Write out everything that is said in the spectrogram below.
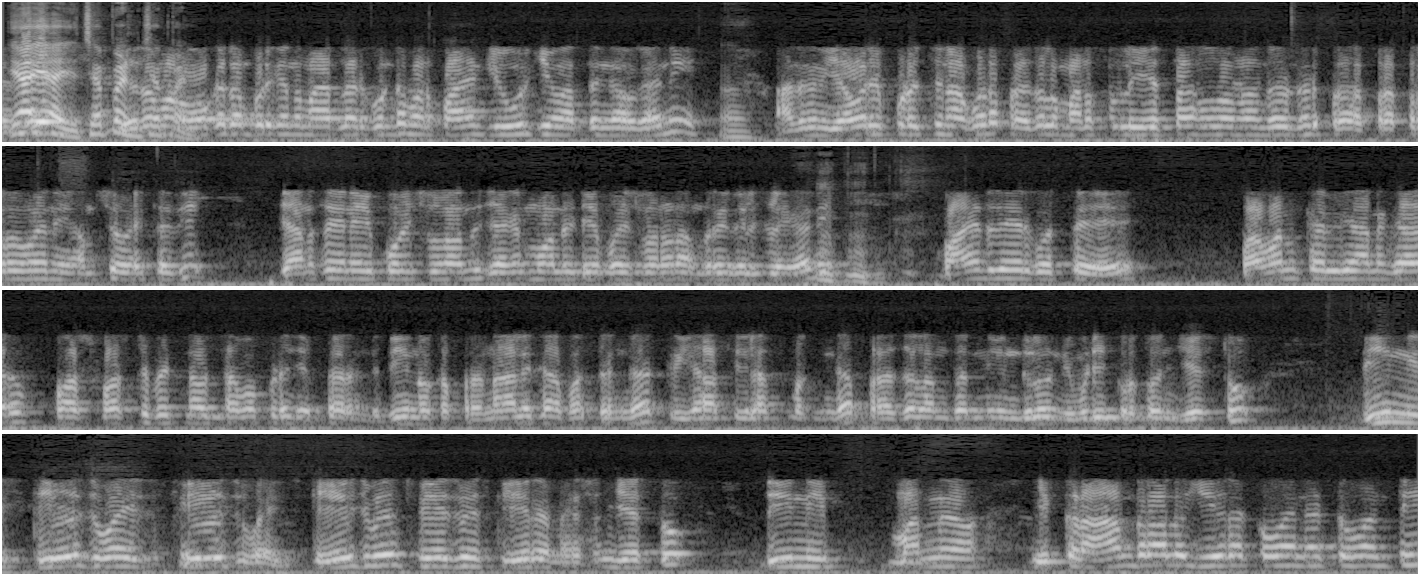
యా, యా, చెప్పండి, చెప్పండి. ఒకదంపుడు కింద మాట్లాడుకుంటే మన పాయింట్లు ఊరికి ఏం అర్థం కావు కానీ అందుకని ఎవరు ఎప్పుడు వచ్చినా కూడా ప్రజల మనసులో ఏ స్థానంలో ఉన్నటువంటి ప్ర- ప్రప్రథమైన అంశం అవుతుంది జనసేన ఏ పొజిషన్లో ఉంది జగన్మోహన్ రెడ్డి ఏ పొజిషన్లో అందరికీ తెలుసులే కానీ పాయింట్ దగ్గరికి వస్తే పవన్ కళ్యాణ్ గారు ఫస్ట్ ఫస్ట్ పెట్టిన సభ అప్పుడే చెప్పారండి. దీని ఒక ప్రణాళికాబద్ధంగా క్రియాశీలాత్మకంగా ప్రజలందరినీ ఇందులో నిమిడీకృతం చేస్తూ దీన్ని stage wise phase wise stage wise phase wise క్లియర్గా మెన్షన్ చేస్తూ దీన్ని మన ఇక్కడ ఆంధ్రాలో ఏ రకమైనటువంటి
